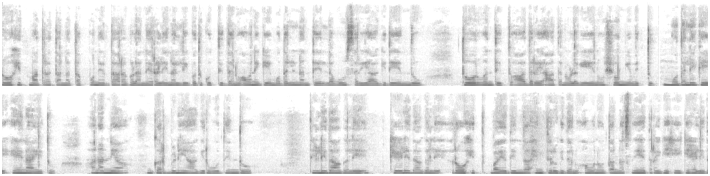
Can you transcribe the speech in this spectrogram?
ರೋಹಿತ್ ಮಾತ್ರ ತನ್ನ ತಪ್ಪು ನಿರ್ಧಾರಗಳ ನೆರಳಿನಲ್ಲಿ ಬದುಕುತ್ತಿದ್ದನು. ಅವನಿಗೆ ಮೊದಲಿನಂತೆ ಎಲ್ಲವೂ ಸರಿಯಾಗಿದೆ ಎಂದು ತೋರುವಂತಿತ್ತು. ಆದರೆ ಆತನೊಳಗೆ ಏನೋ ಶೂನ್ಯವಿತ್ತು. ಮೊದಲಿಗೆ ಏನಾಯಿತು? ಅನನ್ಯ ಗರ್ಭಿಣಿಯಾಗಿರುವುದೆಂದು ತಿಳಿದಾಗಲೇ, ಕೇಳಿದಾಗಲೇ ರೋಹಿತ್ ಭಯದಿಂದ ಹಿಂತಿರುಗಿದನು. ಅವನು ತನ್ನ ಸ್ನೇಹಿತರಿಗೆ ಹೀಗೆ ಹೇಳಿದ,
